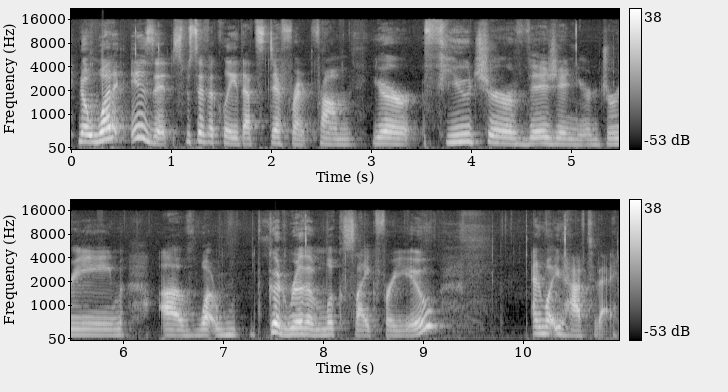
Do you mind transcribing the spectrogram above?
You know, what is it specifically that's different from your future vision, your dream of what good rhythm looks like for you and what you have today.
